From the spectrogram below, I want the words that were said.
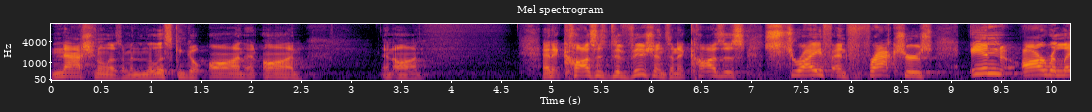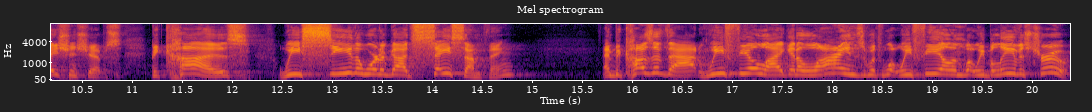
nationalism, and then the list can go on and on and on. And it causes divisions and it causes strife and fractures in our relationships because we see the Word of God say something and because of that, we feel like it aligns with what we feel and what we believe is true.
